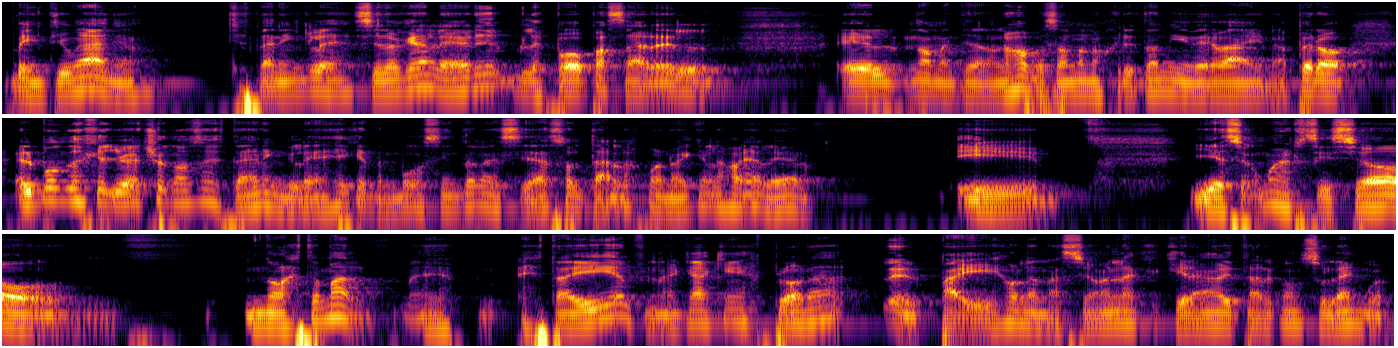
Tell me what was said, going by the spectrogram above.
21 años? Que está en inglés. Si lo quieren leer, les puedo pasar el, no, mentira, no les voy a pasar manuscrito ni de vaina. Pero el punto es que yo he hecho cosas que están en inglés y que tampoco siento la necesidad de soltarlos porque no hay quien las vaya a leer. Y, y eso como ejercicio no está mal. está ahí, al final cada quien explora el país o la nación en la que quiera habitar con su lengua.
